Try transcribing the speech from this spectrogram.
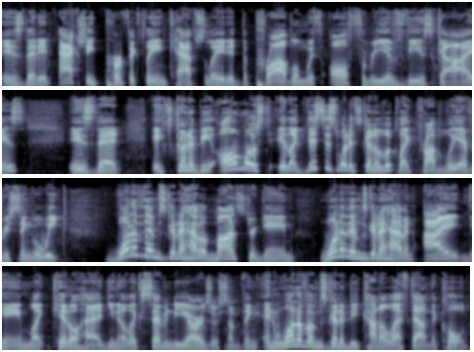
is that it actually perfectly encapsulated the problem with all three of these guys is that it's going to be almost like this is what it's going to look like probably every single week. One of them is going to have a monster game. One of them is going to have an I game like Kittle had, you know, like 70 yards or something. And one of them is going to be kind of left out in the cold.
